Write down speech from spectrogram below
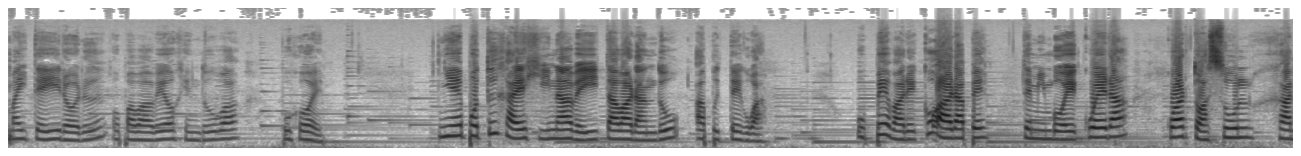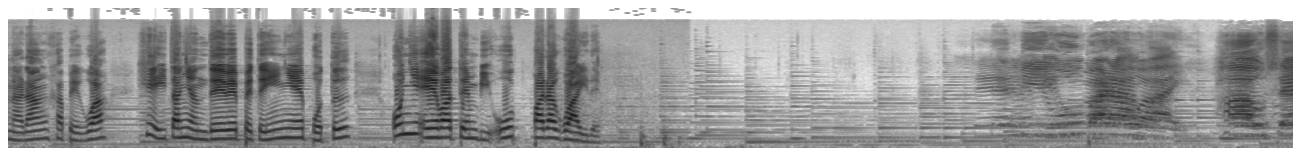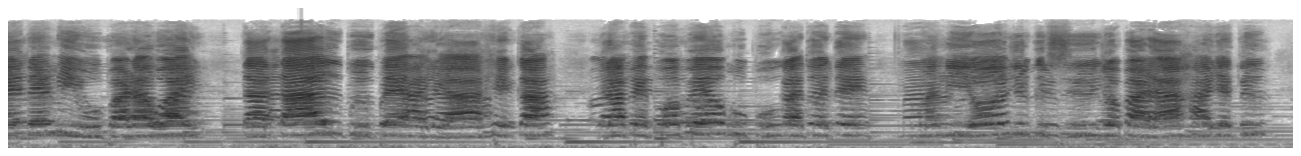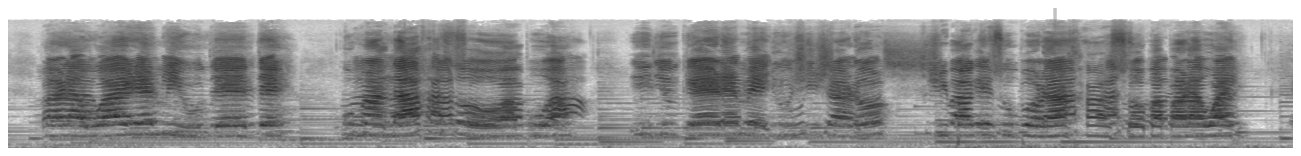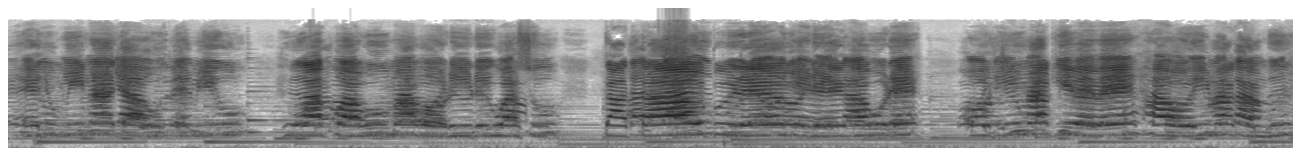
maitei rory opavave ohendúva puhoe. Ñepoty ha'ehína avei tavarandu apytegua. Upévare ko'árape temimbo'ekuéra cuarto azul ha naranja pegua he'íta ñandéve peteĩ ñe'ẽpoty oñe'ẽva tembi'u Paraguáire. Tembi'u Paraguay. Hause tembi'u Paraguay. Aja heka. Japepópe opupu katuete. Mandio jykysy jopara hajety. Paraguay rembi'u tete. Kumanda haso apua. Ijyke rembeju chicharrón. Chipake supora ha sopa Paraguay. Ejumina jau tembi'u. Hyakuaúma voryry guasu. Tata ypyre ojere kavure. Ojy makiveve ha oĩ makamby he'ẽ.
